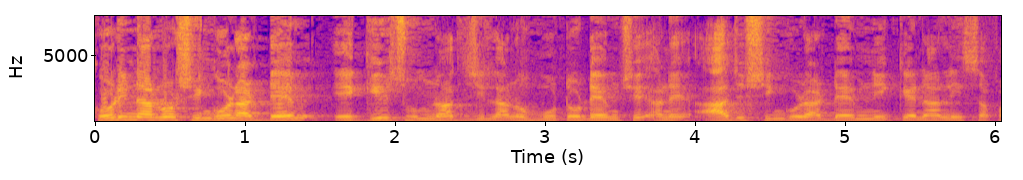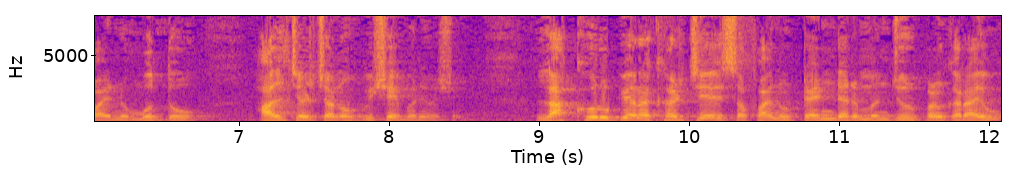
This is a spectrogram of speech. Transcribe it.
કોડીનારનો શિંગોડા ડેમ એ ગીર સોમનાથ જિલ્લાનો મોટો ડેમ છે અને આ જ શિંગોડા ડેમની કેનાલની સફાઈનો મુદ્દો હાલ ચર્ચાનો વિષય બન્યો છે. લાખો રૂપિયાના ખર્ચે સફાઈનું ટેન્ડર મંજૂર પણ કરાયું,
